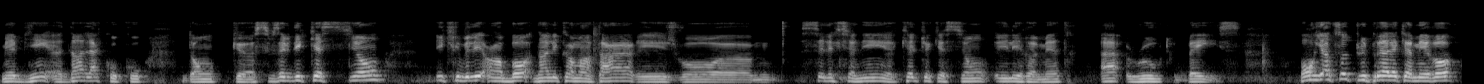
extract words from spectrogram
mais bien dans la coco. Donc, si vous avez des questions, écrivez-les en bas dans les commentaires et je vais sélectionner quelques questions et les remettre à Root Base. On regarde ça de plus près à la caméra.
